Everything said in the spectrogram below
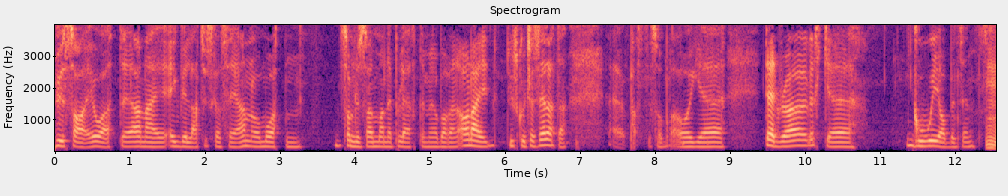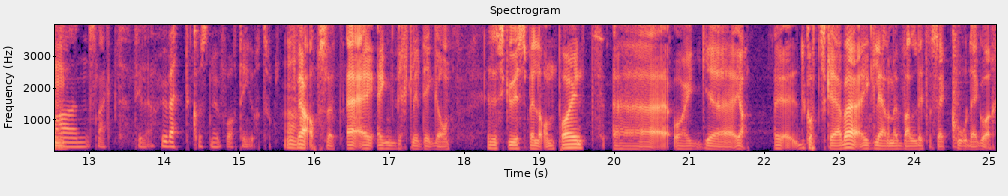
hun sa jo at ja, nei, jeg vil at du skal se den', og måten som du sa, manipulerte med å bare Å nei, du skulle ikke se dette. Eh, Passet så bra. Og eh, Dedra virker god i jobben sin, som Mm. har snakket tidligere. Hun vet hvordan hun får ting gjort. Ja, absolutt. Jeg, jeg, jeg virkelig digger henne. Jeg syns skuespillet er on point, eh, og eh, ja, eh, godt skrevet. Jeg gleder meg veldig til å se hvor det går.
